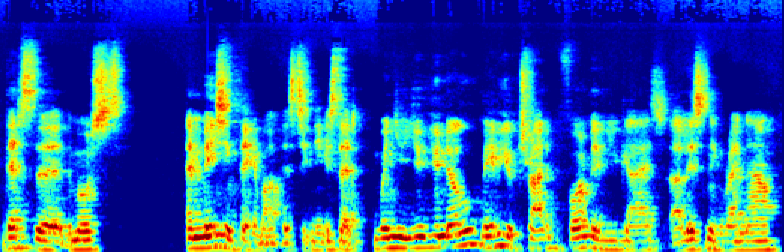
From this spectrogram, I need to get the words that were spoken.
that's the, the most amazing thing about this technique is that when you, you, you know, maybe you've tried it before, maybe you guys are listening right now,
